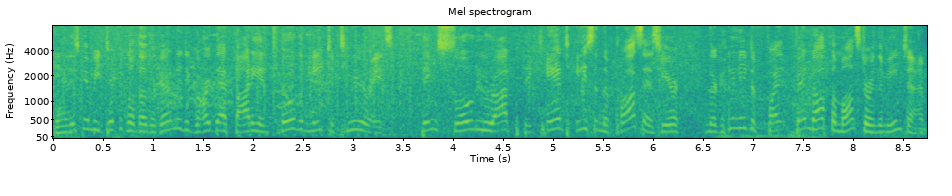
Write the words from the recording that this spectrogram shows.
Yeah, this is going to be difficult, though. They're going to need to guard that body until the meat deteriorates. Things slowly rot, but they can't hasten the process here, and they're going to need to fight, fend off the monster in the meantime.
